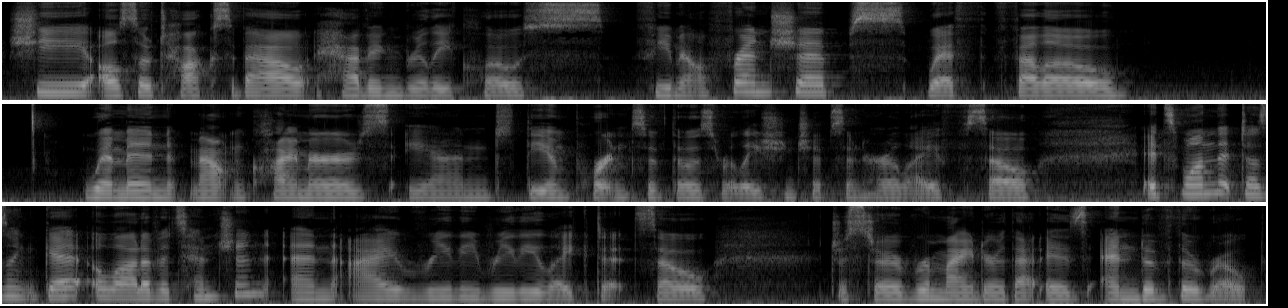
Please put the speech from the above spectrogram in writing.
She also talks about having really close female friendships with fellow women mountain climbers and the importance of those relationships in her life. So it's one that doesn't get a lot of attention, and I really, really liked it. So just a reminder that is End of the Rope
